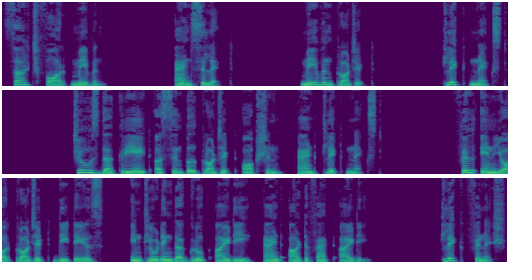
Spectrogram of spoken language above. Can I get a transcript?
search for Maven and select Maven project. Click Next. Choose the Create a Simple Project option and click Next. Fill in your project details, including the group ID and artifact ID. Click Finish.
